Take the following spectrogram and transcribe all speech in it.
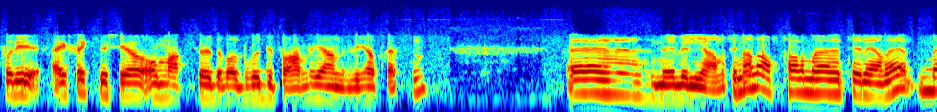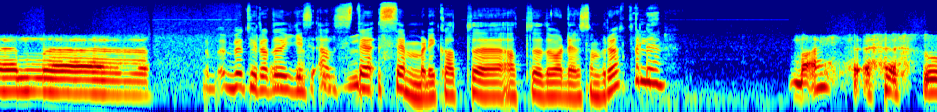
fordi jeg fikk beskjed om at det var brudd i forhandlingene via pressen. Eh, vi vil gjerne finne en avtale med TLRD, men eh, Betyr det at det Stemmer det ikke at, at det var dere som brøt, eller? Nei, så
